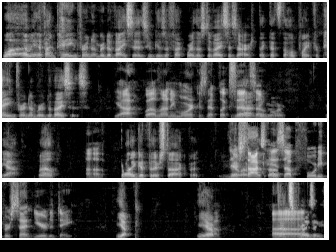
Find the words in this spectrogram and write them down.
Well, I mean, if I'm paying for a number of devices, who gives a fuck where those devices are? Like, that's the whole point for paying for a number of devices. Yeah, well, not anymore because Netflix said Not so. anymore. Yeah. Well, Uh, probably good for their stock, but their you'll have to stock is up forty percent year to date. Yep. Yep. Yeah. That's Uh, surprising.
